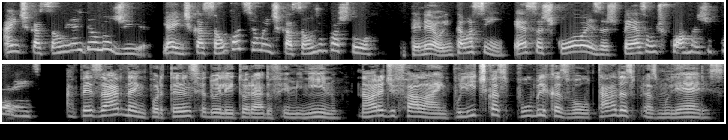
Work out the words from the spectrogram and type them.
a indicação e a ideologia. E a indicação pode ser uma indicação de um pastor, entendeu? Então, assim, essas coisas pesam de formas diferentes. Apesar da importância do eleitorado feminino, na hora de falar em políticas públicas voltadas para as mulheres,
